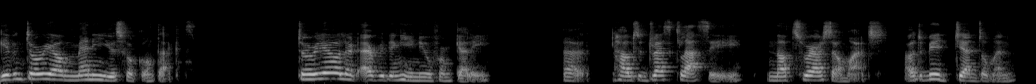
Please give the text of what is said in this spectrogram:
giving Torrio many useful contacts. Torrio learned everything he knew from Kelly. Uh, how to dress classy, not swear so much, how to be a gentleman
